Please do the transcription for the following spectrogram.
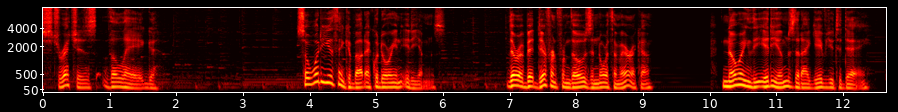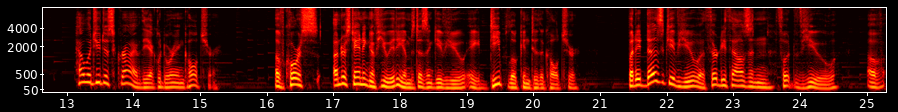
stretches the leg. So, what do you think about Ecuadorian idioms? They're a bit different from those in North America. Knowing the idioms that I gave you today, how would you describe the Ecuadorian culture? Of course, understanding a few idioms doesn't give you a deep look into the culture, but it does give you a 30,000 foot view of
